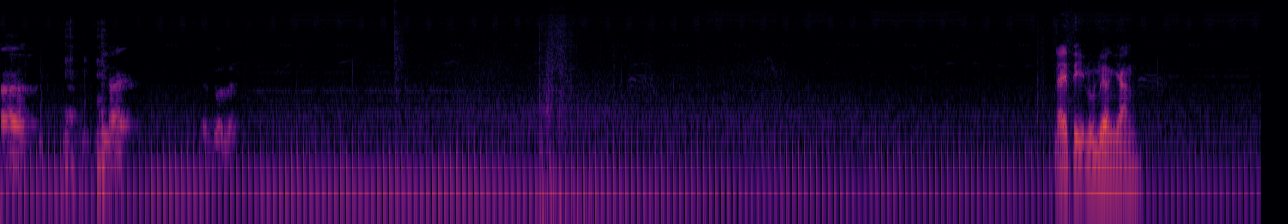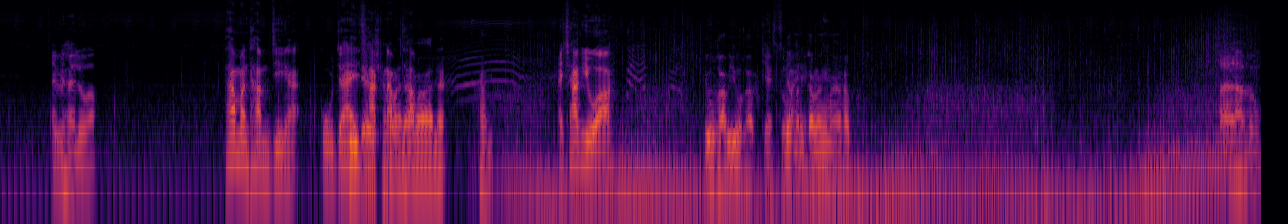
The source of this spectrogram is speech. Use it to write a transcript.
เออ ใช่ด่วนๆเลย ได้ติรู้เรื่องยัง ไม่มีใครรู้ครับถ้ามันทำจริงอะ กูจะให้เดี๋ยวชักช้างมานหน้าำบ้านทำน่ะครับไอชักอยู่เหรอ อยู่ครับอยู่ครับโอเคสวย เดี๋ยวมันกำลังมาครับ อะไรนะครับลุง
